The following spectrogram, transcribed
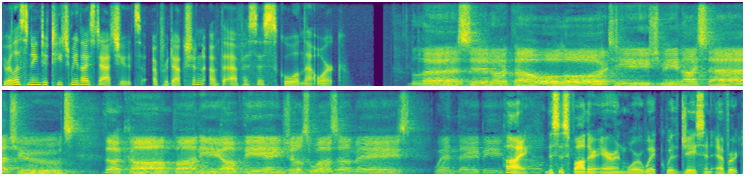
You're listening to Teach Me Thy Statutes, a production of the Ephesus School Network. Blessed art thou, O Lord, teach me thy statutes. The company of the angels was amazed when they beheld. Hi, this is Father Aaron Warwick with Jason Everett,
